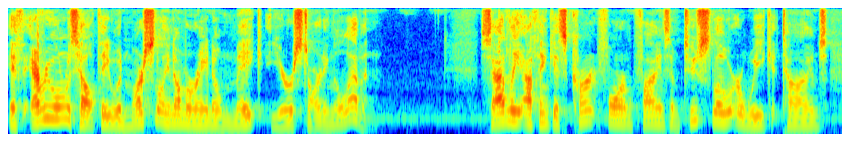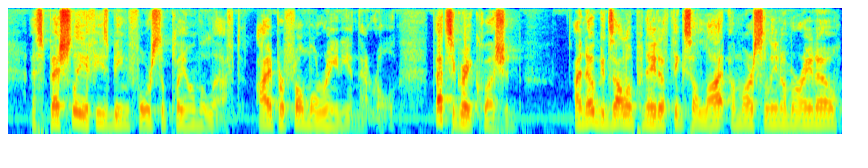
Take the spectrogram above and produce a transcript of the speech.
If everyone was healthy, would Marcelino Moreno make your starting 11? Sadly, I think his current form finds him too slow or weak at times, especially if he's being forced to play on the left. I prefer Mulraney in that role. That's a great question. I know Gonzalo Pineda thinks a lot of Marcelino Moreno.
